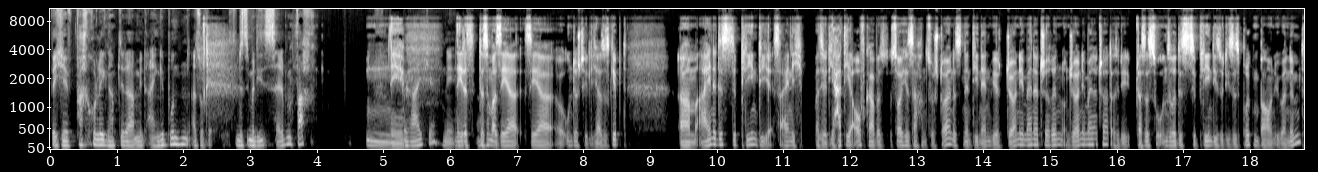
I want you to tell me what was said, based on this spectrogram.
Welche Fachkollegen habt ihr da mit eingebunden? Also sind das immer dieselben Fach? Nee. Bereiche? Nee, nee das, das ist immer sehr, sehr äh, unterschiedlich. Also es gibt ähm, eine Disziplin, die ist eigentlich, also die hat die Aufgabe, solche Sachen zu steuern. Das nennt, die nennen wir Journey Managerinnen und Journey Manager. Also die, das ist so unsere Disziplin, die so dieses Brückenbauen übernimmt.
